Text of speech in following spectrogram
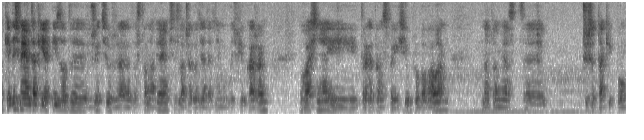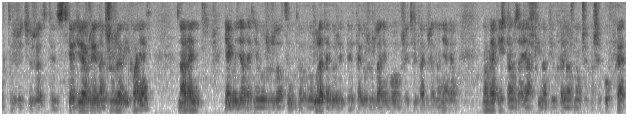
No, kiedyś miałem taki epizod y, w życiu, że zastanawiałem się, dlaczego dziadek nie mógł być piłkarzem. Właśnie i trochę tam swoich sił próbowałem. Natomiast y, przyszedł taki punkt w życiu, że st- stwierdziłem, że jednak żużel i koniec. No ale jakby dziadek nie był żużlowcem, to w ogóle tego, tego żużla nie było w życiu. Także no nie wiem, mam jakieś tam zajawki na piłkę nożną czy koszykówkę,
